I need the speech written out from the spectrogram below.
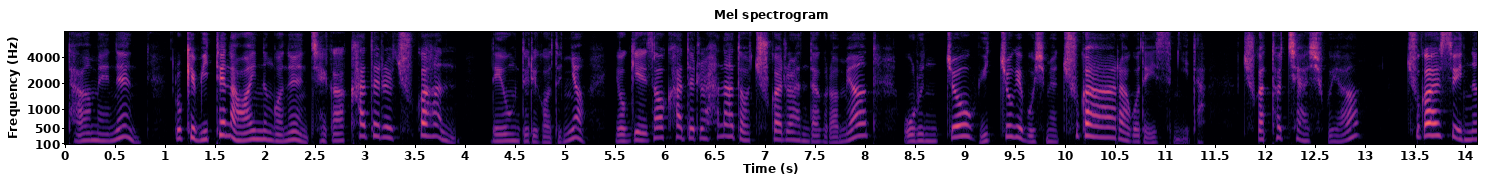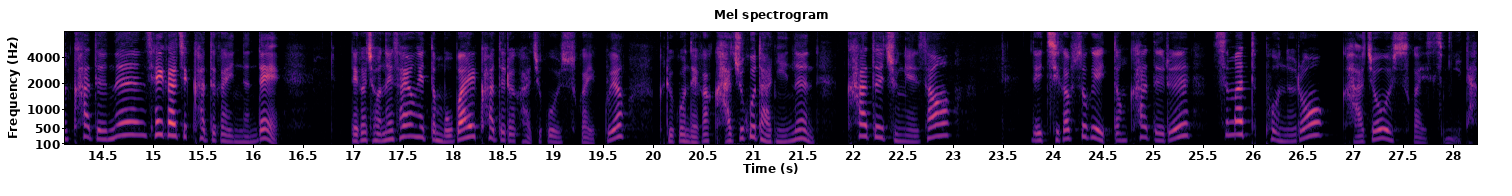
다음에는 이렇게 밑에 나와 있는 거는 제가 카드를 추가한 내용들이거든요. 여기에서 카드를 하나 더 추가를 한다 그러면 오른쪽 위쪽에 보시면 추가라고 돼 있습니다. 추가 터치하시고요. 추가할 수 있는 카드는 세 가지 카드가 있는데 내가 전에 사용했던 모바일 카드를 가지고 올 수가 있고요. 그리고 내가 가지고 다니는 카드 중에서 내 지갑 속에 있던 카드를 스마트폰으로 가져올 수가 있습니다.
